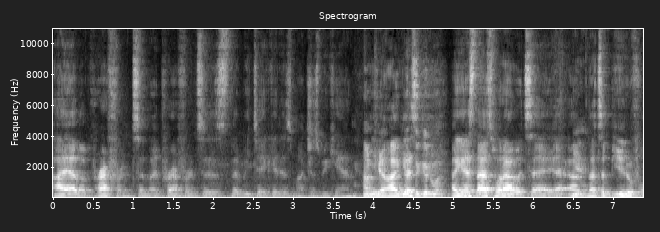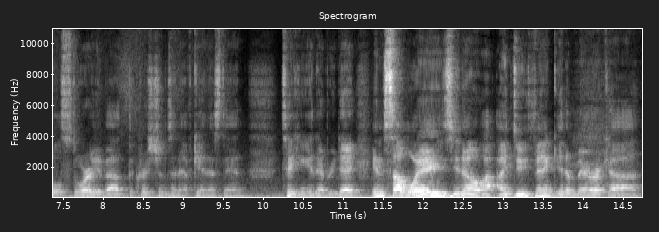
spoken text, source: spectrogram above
I have a preference, and my preference is that we take it as much as we can. Okay, you know, I that's guess a good one. I guess that's what I would say. Um, Yeah. That's a beautiful story about the Christians in Afghanistan taking it every day. In some ways, you know, I, I do think in America,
